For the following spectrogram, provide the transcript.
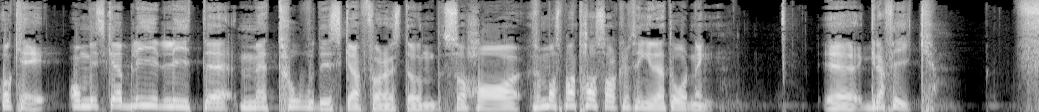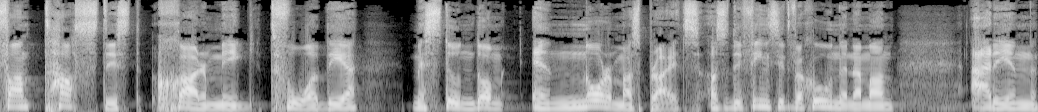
Okej, om vi ska bli lite metodiska för en stund så, har, så måste man ta saker och ting i rätt ordning. Eh, grafik. Fantastiskt charmig 2D med stundom enorma sprites. Alltså det finns situationer när man är i en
